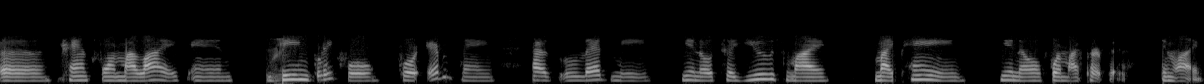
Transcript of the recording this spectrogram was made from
uh, transformed my life and right. being grateful for everything has led me, you know, to use my my pain, you know, for my purpose in life.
